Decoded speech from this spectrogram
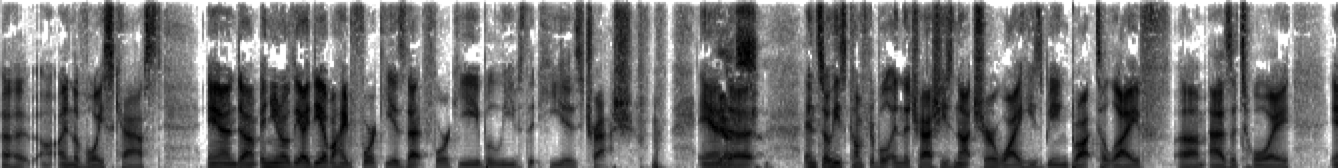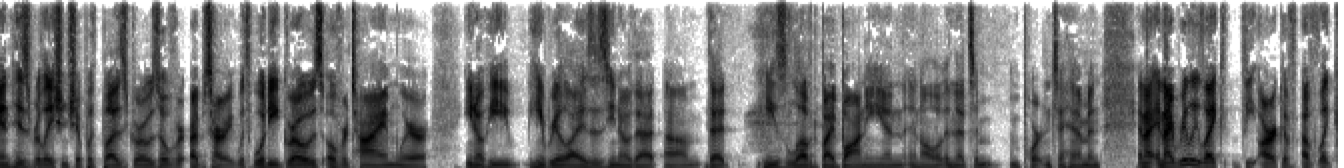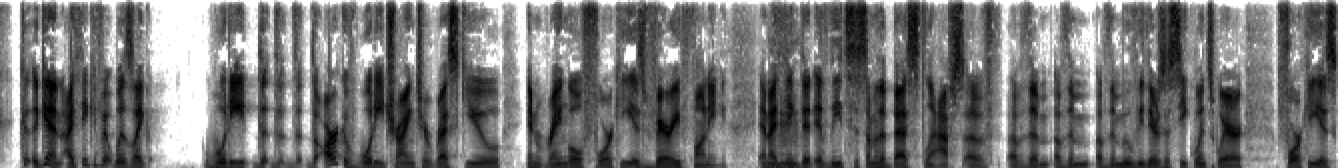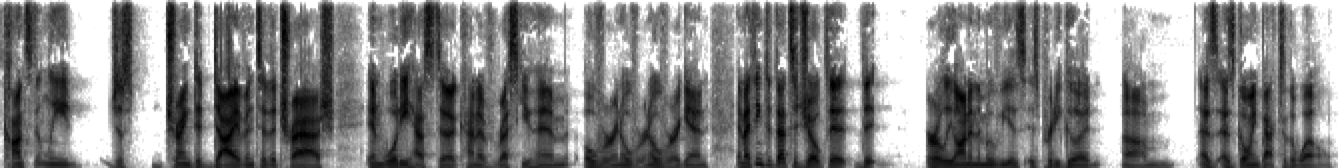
uh, in the voice cast. And um, and you know the idea behind Forky is that Forky believes that he is trash, and Yes. uh, and so he's comfortable in the trash. He's not sure why he's being brought to life um, as a toy. And his relationship with Buzz grows over. I'm sorry, with Woody grows over time, where you know he he realizes you know that um, that he's loved by Bonnie and and all and that's important to him and and I and I really like the arc of of like again I think if it was like Woody the, the the arc of Woody trying to rescue and wrangle Forky is very funny. And I think that it leads to some of the best laughs of of the of the of the movie. There's a sequence where Forky is constantly just trying to dive into the trash and Woody has to kind of rescue him over and over and over again. And I think that that's a joke that that early on in the movie is is pretty good um as as going back to the well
